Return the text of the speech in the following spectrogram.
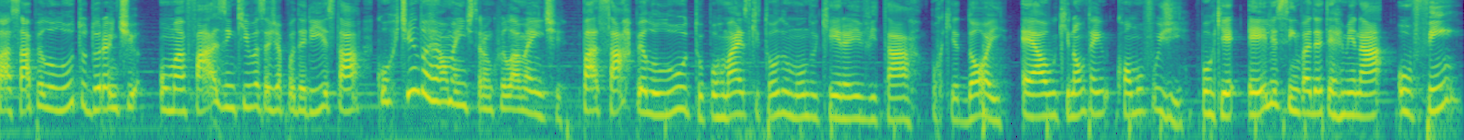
passar pelo luto durante uma fase em que você já poderia estar curtindo realmente tranquilamente. Passar pelo luto, por mais que todo mundo queira evitar, porque dói, é algo que não tem como fugir, porque ele sim vai determinar o fim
